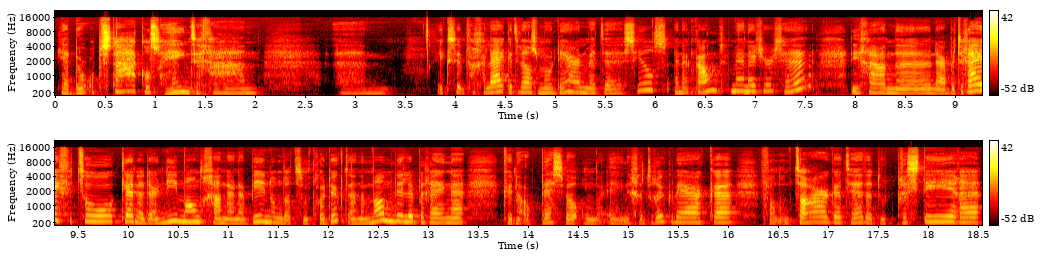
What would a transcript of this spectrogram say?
ja, door obstakels heen te gaan. Um, ik vergelijk het wel eens modern met de sales- en account managers. Hè? Die gaan uh, naar bedrijven toe, kennen daar niemand, gaan daar naar binnen omdat ze een product aan de man willen brengen. Kunnen ook best wel onder enige druk werken van een target. Hè? Dat doet presteren.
